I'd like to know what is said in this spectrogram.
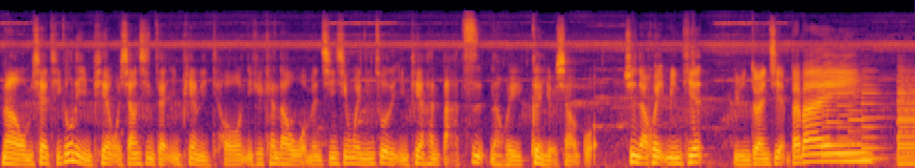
那我们现在提供的影片，我相信在影片里头你可以看到我们精心为您做的影片和打字，那会更有效果。宣讲会明天。云端见，拜拜。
